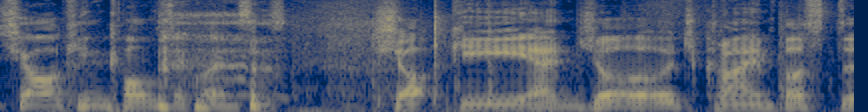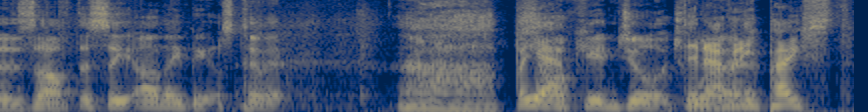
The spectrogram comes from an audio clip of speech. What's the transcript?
Shocking consequences. Shocky and George, crime busters of the sea. Oh, they beat us to it. But yeah, Shocky and George didn't have any paste.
